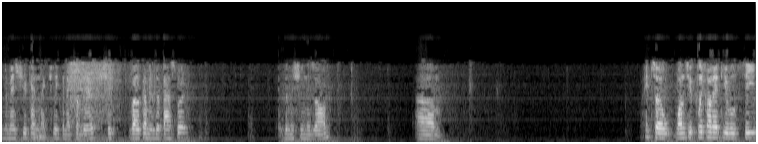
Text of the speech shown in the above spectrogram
mesh you can actually connect from there. Welcome is the password. If the machine is on. Um, right, so once you click on it, you will see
